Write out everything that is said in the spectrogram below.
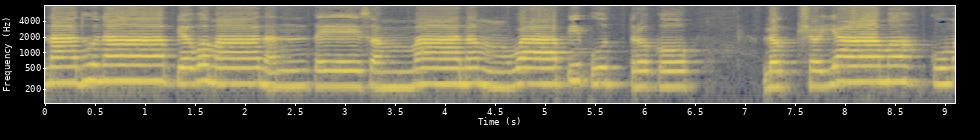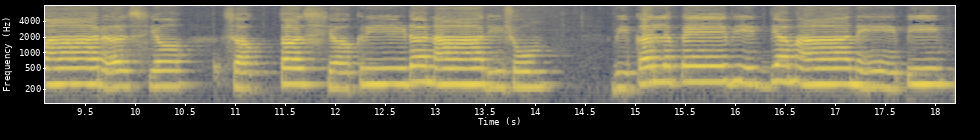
नाधुनाप्यवमानन्ते सम्मानं वापि पुत्रको। लक्षयामः कुमारस्य सक्तस्य क्रीडनादिषु। विकल्पे विद्यमानेऽपि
